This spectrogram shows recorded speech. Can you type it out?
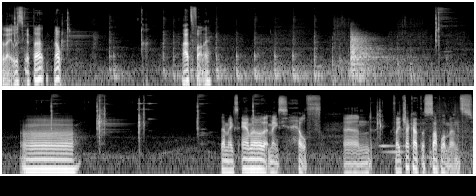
Did I at least get that? Nope. That's funny. Uh, makes ammo, that makes health. And if I check out the supplements...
